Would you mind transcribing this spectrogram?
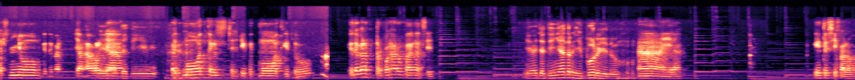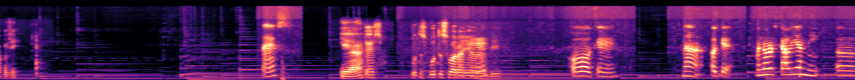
tersenyum gitu kan. Yang ya, awalnya jadi bad mood terus jadi good mood gitu. Itu kan berpengaruh banget sih. Ya jadinya terhibur gitu. Nah iya. Itu sih kalau aku sih. Tes. Ya tes putus-putus suaranya tadi Oh, oke. Nah, oke. Menurut kalian nih, eh,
